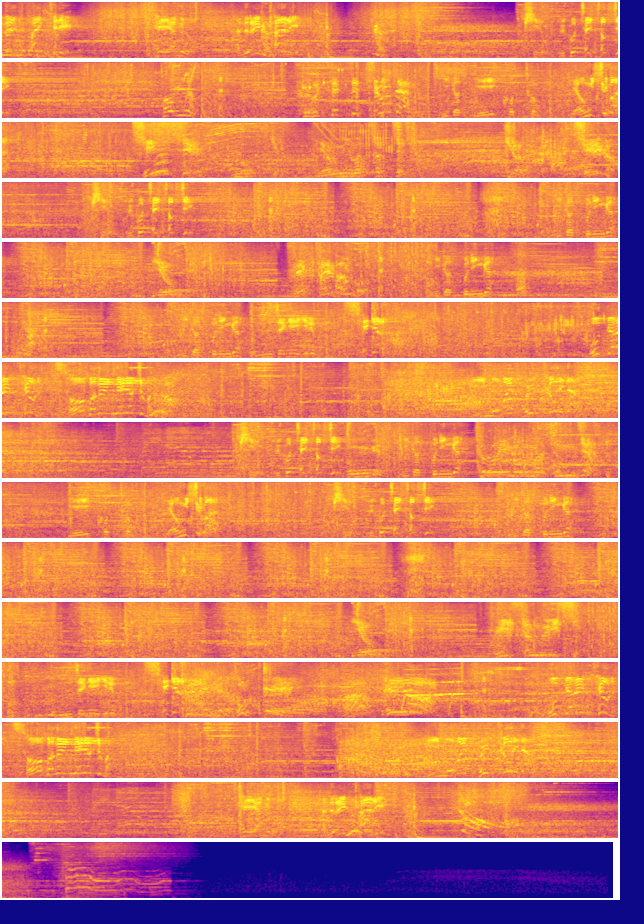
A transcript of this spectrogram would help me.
새벽을 밝히리. 태양으로 하늘을 가르리. 피로 불꽃을 적시 홈런 프로세스 중단. 이것 이 고통 명심하라. 진실. 명령한 탑재자 결 제거. 피로 불꽃을 적시 이것뿐인가? 용 넥타이 방법. 이것뿐인가? 이것뿐인가? 분쟁의 이름 새겨라! 무뼈를 태우는 서광을 내려주마 불꽃을 적시 이것뿐인가? 트로이 목마 등장 이 고통 명심하라 피로 불꽃을 적시 이것뿐인가? 용 위성의식. 분쟁의 이름 새겨라 도끼! 아필라! 무뼈를 태우는 서방을 내려주마! 이 몸을 불태우리다! 태양으로 하늘을 가르리!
